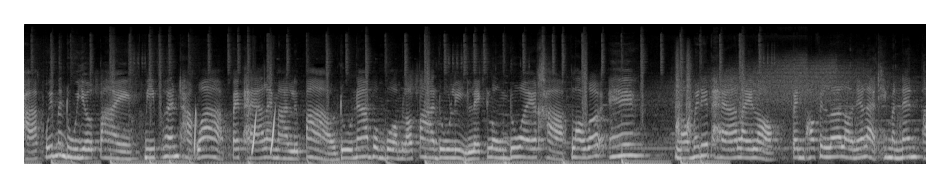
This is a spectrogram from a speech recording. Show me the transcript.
ทักวิมันดูเยอะไป มีเพื่อนทักว่าไปแพ้อะไรมาหรือเปล่า ดูหน้าบวมๆ แล้วตาดูหลีเล็กลงด้วยค่ะ เราก็เอ๊ะเราไม่ได้แพ้อะไรหรอก เป็นเพราะฟิลเลอร์เราเนี่ยแหละที่มันแน่นไป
